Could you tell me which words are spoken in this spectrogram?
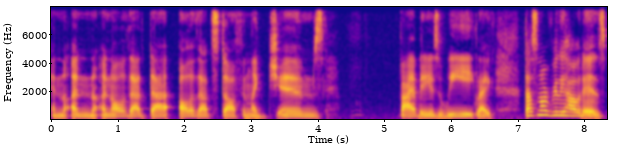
and and and all of that that all of that stuff in like gyms 5 days a week like that's not really how it is.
